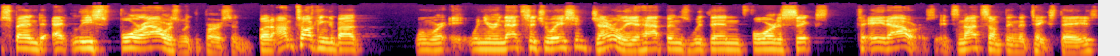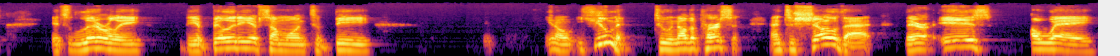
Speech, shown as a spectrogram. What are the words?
spend at least four hours with the person. But I'm talking about when we're when you're in that situation, generally it happens within four to six to eight hours. It's not something that takes days. It's literally the ability of someone to be, you know, human to another person and to show that there is a way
